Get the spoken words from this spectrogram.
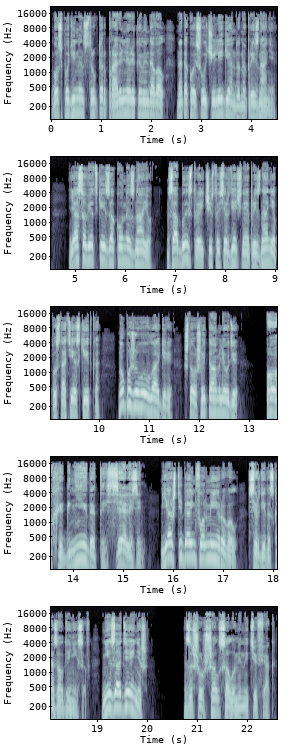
Господин инструктор правильно рекомендовал на такой случай легенду на признание. Я советские законы знаю. За быстрое, чистосердечное признание по статье скидка. Ну, поживу в лагере. Что ж, и там люди... «Ох и гнида ты, селезень!» «Я ж тебя информировал», — сердито сказал Денисов. «Не заденешь». Зашуршал соломенный тюфяк.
